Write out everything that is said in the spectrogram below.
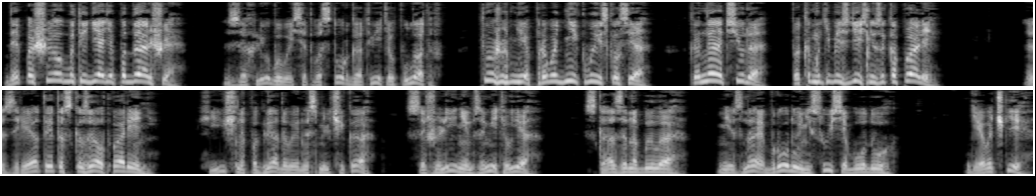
«Да пошел бы ты, дядя, подальше!» Захлебываясь от восторга, ответил Пулатов. «Тоже мне проводник выискался! Канай отсюда, пока мы тебя здесь не закопали!» «Зря ты это сказал, парень!» Хищно поглядывая на смельчака, с сожалением заметил я. «Сказано было, не зная броду, не суйся воду!» «Девочки,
